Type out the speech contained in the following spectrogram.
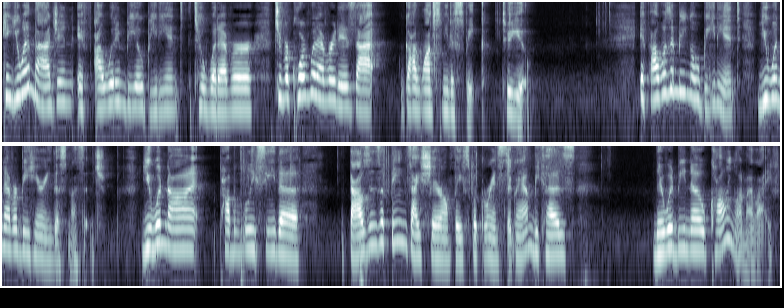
can you imagine if I wouldn't be obedient to whatever, to record whatever it is that God wants me to speak to you? If I wasn't being obedient, you would never be hearing this message. You would not probably see the thousands of things I share on Facebook or Instagram because there would be no calling on my life.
